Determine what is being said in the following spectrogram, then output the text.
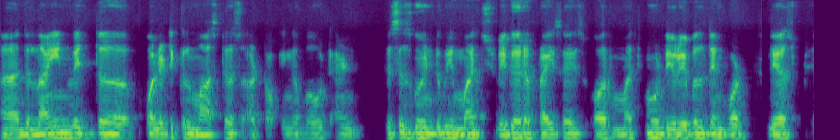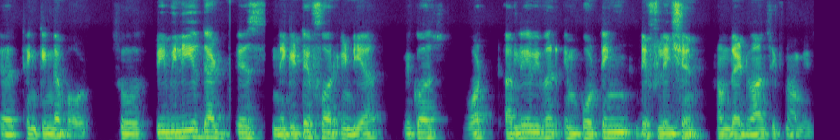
uh, the line which the political masters are talking about, and this is going to be much bigger a price rise or much more durable than what they are uh, thinking about. So we believe that is negative for India because what earlier we were importing deflation from the advanced economies.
